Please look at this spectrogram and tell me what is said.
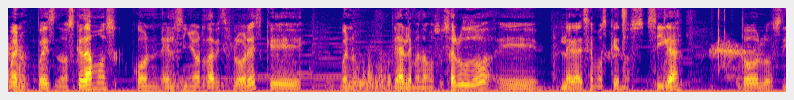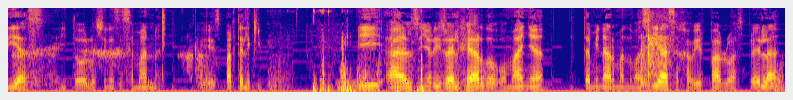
Bueno, pues nos quedamos con el señor David Flores, que bueno, ya le mandamos un saludo, eh, le agradecemos que nos siga todos los días y todos los fines de semana, que es parte del equipo. Y al señor Israel Gerardo Omaña, también a Armando Macías, a Javier Pablo Asprela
